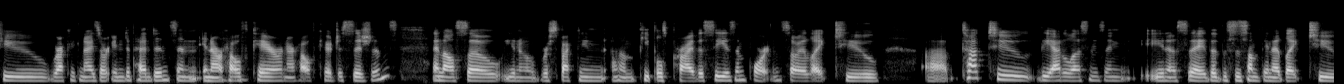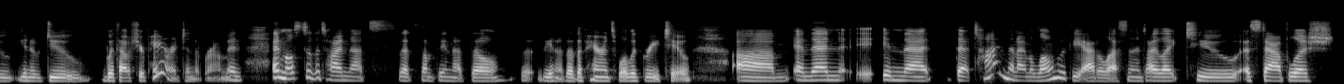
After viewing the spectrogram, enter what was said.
to recognize our independence in in our mm-hmm. healthcare and our healthcare decisions, and also, you know, respecting um, people's privacy is important. So I like to uh, talk to the adolescents and you know say that this is something I'd like to you know do without your parent in the room. And and most of the time that's that's something that they'll you know that the parents will agree to. Um, and then in that that time that I'm alone with the adolescent I like to establish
